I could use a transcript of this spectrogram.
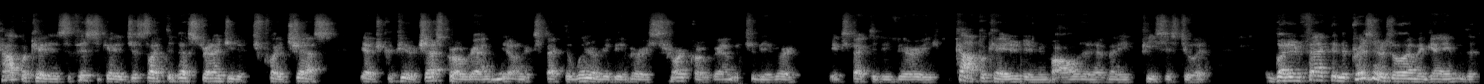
complicated and sophisticated, just like the best strategy to play chess. You have computer chess program. You don't expect the winner to be a very short program. It should be a very, you expect to be very complicated and involved and have many pieces to it. But in fact, in the prisoner's dilemma game, the,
